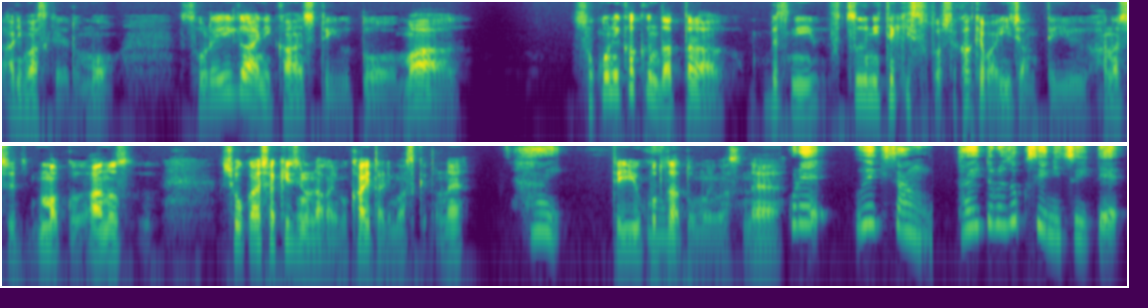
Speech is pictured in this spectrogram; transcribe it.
ありますけれども、それ以外に関して言うと、まあ、そこに書くんだったら別に普通にテキストとして書けばいいじゃんっていう話、まあ、あの、紹介した記事の中にも書いてありますけどね。はい。っていうことだと思いますね。これ、植木さん、タイトル属性について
